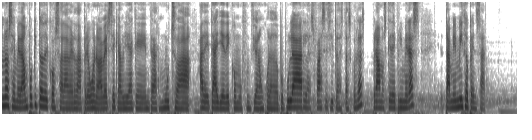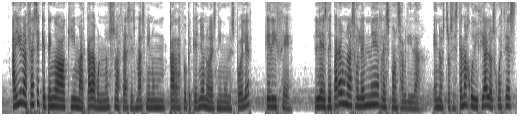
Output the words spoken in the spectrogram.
No sé, me da un poquito de cosa la verdad, pero bueno, a ver, sé que habría que entrar mucho a, a detalle de cómo funciona un jurado popular, las fases y todas estas cosas, pero vamos, que de primeras también me hizo pensar. Hay una frase que tengo aquí marcada, bueno, no es una frase, es más bien un párrafo pequeño, no es ningún spoiler, que dice, les depara una solemne responsabilidad. En nuestro sistema judicial los jueces,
